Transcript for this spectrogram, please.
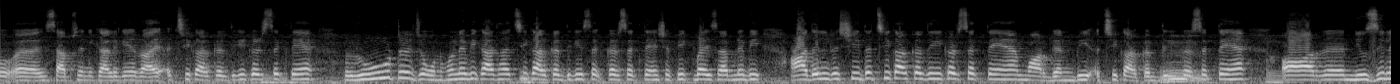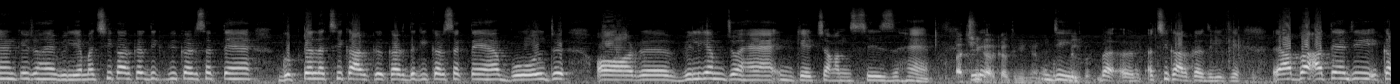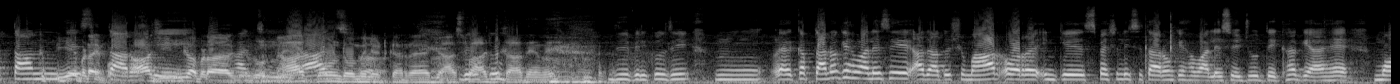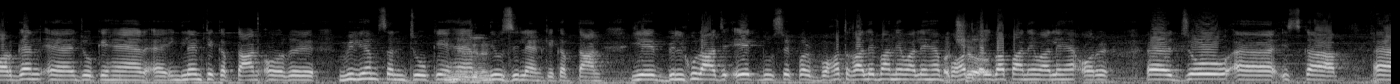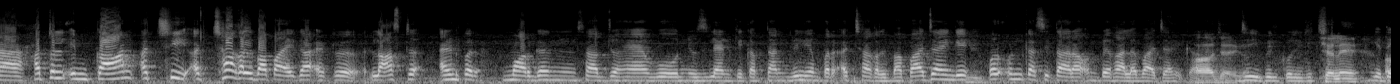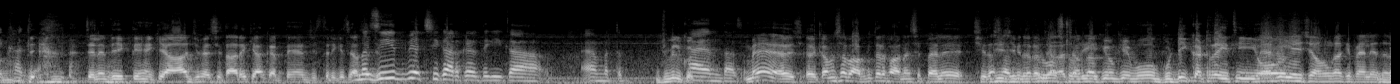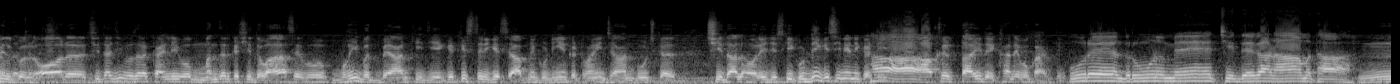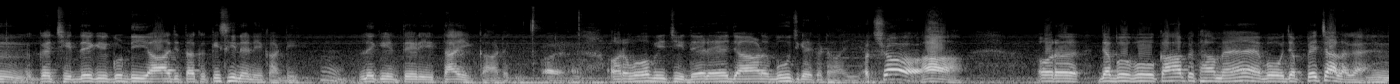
حساب سے نکالے گئے رائے اچھی کارکردگی کر سکتے ہیں۔ روٹ جو انہوں نے بھی کہا تھا اچھی کارکردگی کر سکتے ہیں۔ شفیق بھائی صاحب نے بھی عادل رشید اچھی کارکردگی کر سکتے ہیں مارگن بھی اچھی کارکردگی کر سکتے ہیں۔ اور نیوزی لینڈ کے جو ہیں ولیم اچھی کارکردگی کر سکتے ہیں گپٹل اچھی کارکردگی کر سکتے ہیں بولڈ اور ولیم جو ہیں ان کے چانسز ہیں. اچھی کارکردگی کو، جی اچھی کارکردگی کے اب آتے ہیں جی کپتان یہ کے ستاروں آج کی ان کا بڑا ہاں رول جی،۔ آج کون ڈومینیٹ کر رہا ہے؟ آج آج۔ بتا دیں ہمیں۔ جی بالکل جی۔ کپتانوں کے حوالے سے اعداد و شمار اور ان کے اسپیشلی ستاروں کے حوالے سے جو دیکھا گیا ہے مارگن اہ، جو کہ ہیں انگلینڈ کے کپتان اور ولیمسن جو کہ ہیں نیوزی لینڈ کے۔ نیوزی لینڈ کے کپتان۔ یہ بالکل آج ایک دوسرے پر بہت غالب آنے والے ہیں بہت اچھا۔ غلبہ پانے والے ہیں اور جو اس کا حت الامکان اچھی اچھا غلبہ پائے گا ایٹ لاسٹ اینڈ پر مارگن صاحب جو ہیں وہ نیوزی لینڈ کے کپتان ولیم پر اچھا غلبہ پا جائیں گے اور ان کا ستارہ ان پہ غالب آ جائے گا۔ آ جائے گا۔ جی بالکل۔ جی چلیں۔ یہ دیکھا گیا۔ چلیں دیکھتے ہیں کہ آج جو ہے ستارے کیا کرتے ہیں جس طریقے سے مزید بھی اچھی کارکردگی کا مطلب جی بالکل۔ میں کم صاحب آپ کی طرف آنے سے پہلے چیدہ جی، صاحب جی، کی طرف جانا چاہوں گا کیونکہ وہ گڈی کٹ رہی تھی میں بھی یہ چاہوں گا کہ پہلے ذرا بالکل۔ اور چیتا جی وہ ذرا کائنڈلی وہ منظر کشی دوبارہ سے وہ وہی بد بیان کیجیے کہ کس طریقے سے آپ نے گڈیاں کٹوائیں جان بوجھ کر چیدہ لاہوری جس کی گڈی کسی نے نہیں کٹی ہاں۔ آخر تائی ریکھا نے وہ کاٹ دی۔ پورے اندرون میں چھیدے کا نام تھا۔ کہ چھیدے کی گڈی آج تک کسی نے نہیں کاٹی لیکن تیری تائی کاٹ گئی۔ اور وہ بھی چھیدے رے جان بوجھ کے کٹوائی ہے۔ اچھا۔ ہاں۔ اور جب وہ کہاں پہ تھا میں وہ جب پیچا لگا ہے۔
